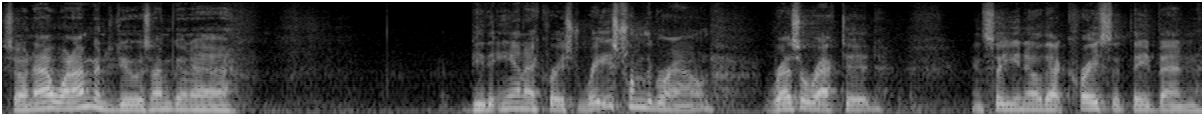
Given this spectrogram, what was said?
So now what I'm going to do is I'm going to be the Antichrist raised from the ground, resurrected. And so you know that Christ that they've been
